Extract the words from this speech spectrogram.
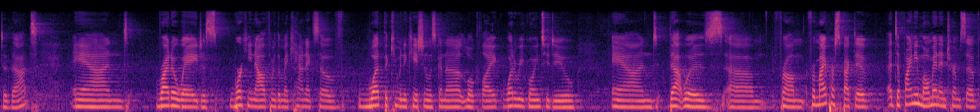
did that. And right away, just working out through the mechanics of what the communication was going to look like, what are we going to do. And that was, um, from, from my perspective, a defining moment in terms of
